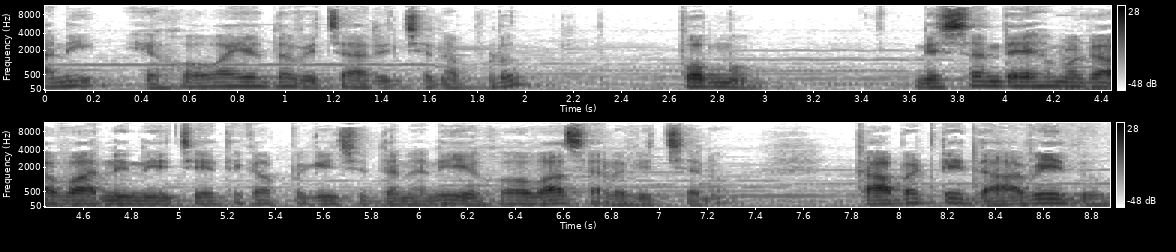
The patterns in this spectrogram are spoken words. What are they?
అని యహోవా యుద్ధ విచారించినప్పుడు పొమ్ము నిస్సందేహముగా వారిని నీ చేతికి అప్పగించుదనని యహోవా సెలవిచ్చెను. కాబట్టి దావీదు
